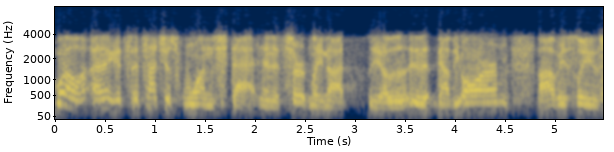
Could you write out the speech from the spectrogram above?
Well, I think it's it's not just one stat, and it's certainly not you know now the arm obviously the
